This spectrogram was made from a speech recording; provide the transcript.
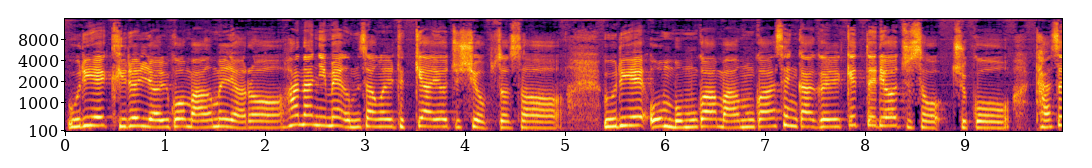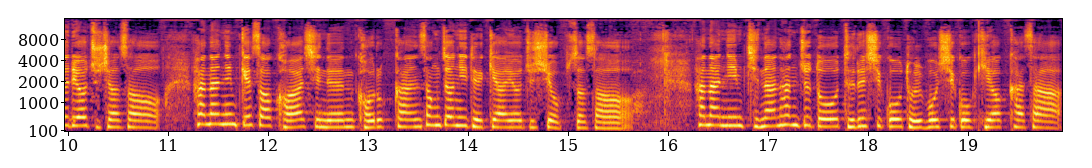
우리의 귀를 열고 마음을 열어 하나님의 음성을 듣게 하여 주시옵소서. 우리의 온 몸과 마음과 생각을 깨뜨려 주소- 주고 다스려 주셔서 하나님께서 거하시는 거룩한 성전이 되게 하여 주시옵소서. 하나님 지난 한 주도 들으시고 돌보시고 기억하사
